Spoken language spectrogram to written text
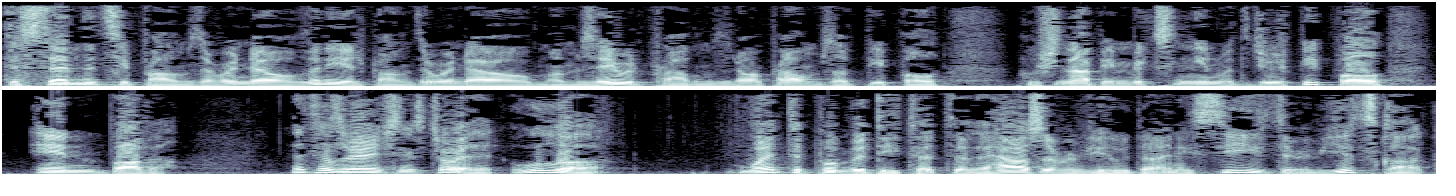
descendancy problems, there were no lineage problems, there were no mamzerut problems, there were no problems of people who should not be mixing in with the Jewish people in Babel. That tells a very interesting story that Ula went to Pumbedita, to the house of Rav Yehuda, and he sees that Rav Yitzchak,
